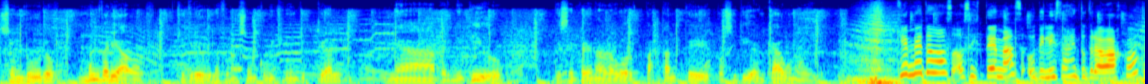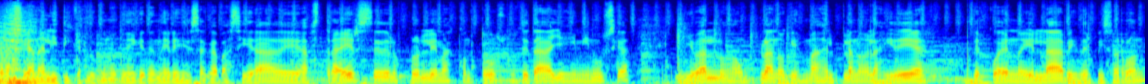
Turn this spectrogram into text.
Son rubros muy variados que creo que la formación como ingeniero industrial me ha permitido desempeñar una labor bastante positiva en cada uno de ellos. ¿Qué métodos o sistemas utilizas en tu trabajo? Capacidad analítica. Lo que uno tiene que tener es esa capacidad de abstraerse de los problemas con todos sus detalles y minucias y llevarlos a un plano que es más el plano de las ideas, del cuaderno y el lápiz, del pizarrón,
